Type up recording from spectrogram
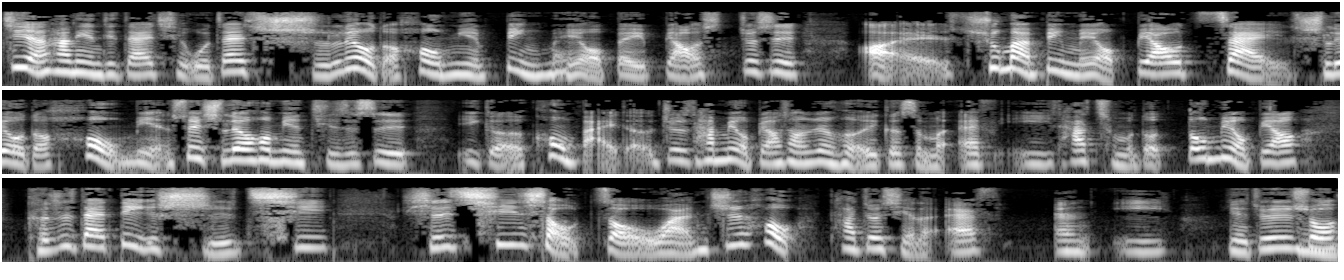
既然它连接在一起，我在十六的后面并没有被标，就是呃，舒曼并没有标在十六的后面，所以十六后面其实是一个空白的，就是它没有标上任何一个什么 F 一，它什么都都没有标。可是，在第十七。十七首走完之后，他就写了 F N E，也就是说，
